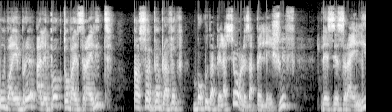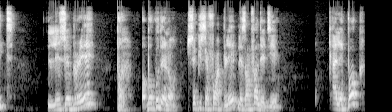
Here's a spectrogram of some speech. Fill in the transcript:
ou bahébreu à l'époque to baisraélite un seul peuple avec beaucoup d'appellations on les appelle les juifs les Israélites, les Hébreux, bon, beaucoup de noms, ceux qui se font appeler les enfants de Dieu. À l'époque,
